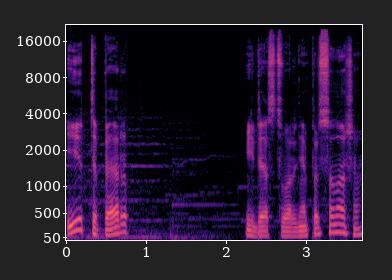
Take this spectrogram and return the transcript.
І тепер йде створення персонажа.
